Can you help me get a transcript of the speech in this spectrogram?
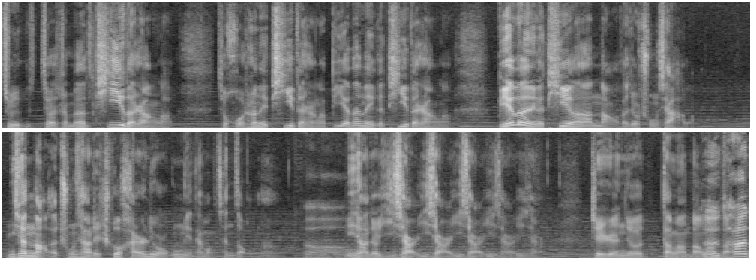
就叫什么梯子上了，就火车那梯子上了，别的那个梯子上了，别的那个梯子呢，脑袋就冲下了。你想脑袋冲下，这车还是六十公里才往前走呢。哦，你想就一下一下一下一下一下，这人就当啷当啷当啷。等于他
